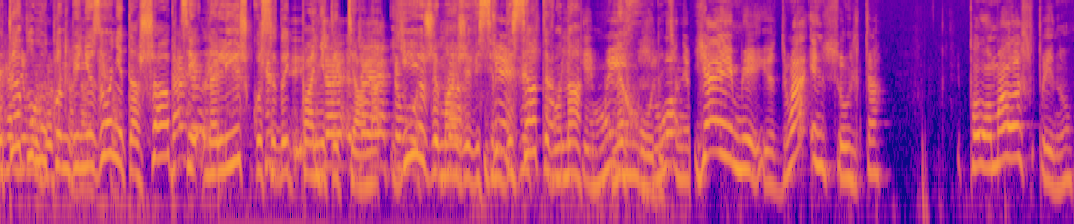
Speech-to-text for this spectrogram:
У теплому комбінезоні та шапці на ліжку сидить пані Тетяна. Їй вже майже 80, і вона не ходить. Я маю два інсульта, поламала спину.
